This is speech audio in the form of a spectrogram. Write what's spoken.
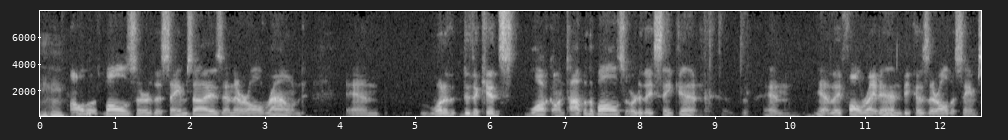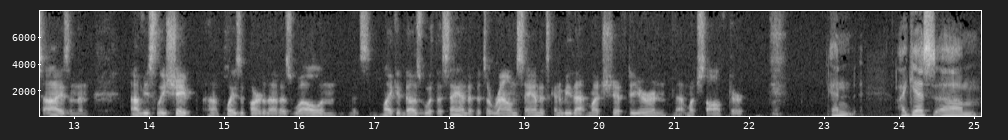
Mm-hmm. All those balls are the same size and they're all round. And what do, do the kids walk on top of the balls or do they sink in? And yeah, they fall right in because they're all the same size. And then obviously shape uh, plays a part of that as well. And it's like it does with the sand. If it's a round sand, it's going to be that much shiftier and that much softer. And I guess um,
